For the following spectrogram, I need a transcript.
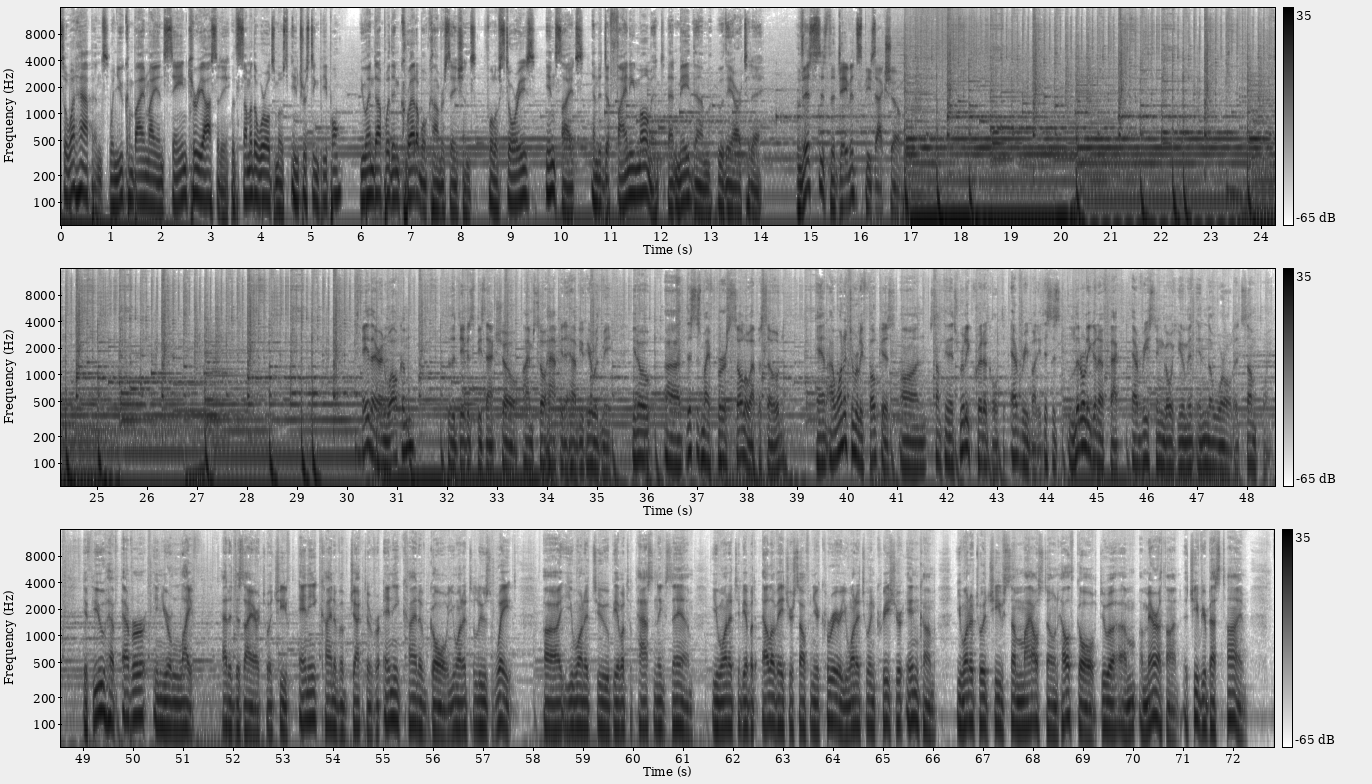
So, what happens when you combine my insane curiosity with some of the world's most interesting people? You end up with incredible conversations full of stories, insights, and the defining moment that made them who they are today. This is the David Spisak Show. Hey there, and welcome to the David Spisak Show. I'm so happy to have you here with me. You know, uh, this is my first solo episode, and I wanted to really focus on something that's really critical to everybody. This is literally going to affect every single human in the world at some point. If you have ever in your life had a desire to achieve any kind of objective or any kind of goal, you wanted to lose weight, uh, you wanted to be able to pass an exam. You wanted to be able to elevate yourself in your career. You wanted to increase your income. You wanted to achieve some milestone, health goal, do a, a, a marathon, achieve your best time.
